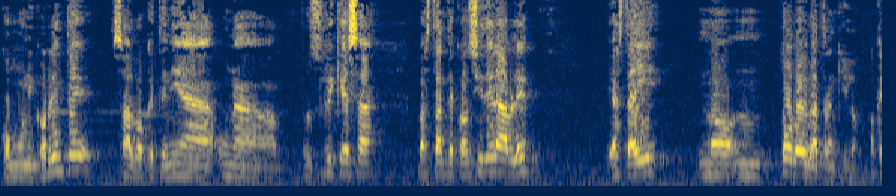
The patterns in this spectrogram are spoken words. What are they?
común y corriente, salvo que tenía una pues, riqueza bastante considerable y hasta ahí no todo iba tranquilo. Ok.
